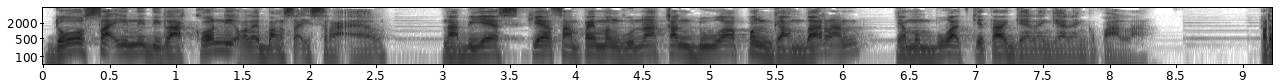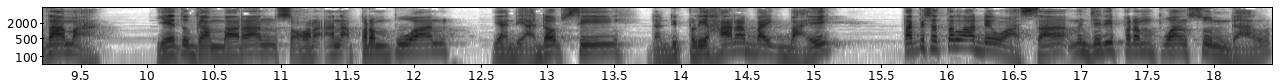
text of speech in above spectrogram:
dosa ini dilakoni oleh bangsa Israel, Nabi Yeskiel sampai menggunakan dua penggambaran yang membuat kita geleng-geleng kepala. Pertama, yaitu gambaran seorang anak perempuan yang diadopsi dan dipelihara baik-baik, tapi setelah dewasa menjadi perempuan sundal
